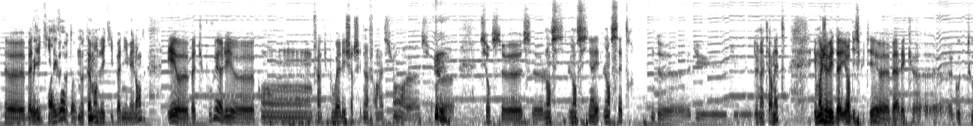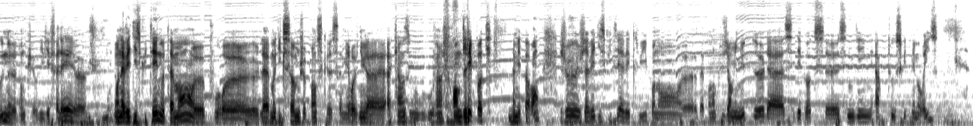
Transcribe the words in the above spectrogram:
euh, bah, de Oui, l'équipe, par exemple, not- ouais. notamment de l'équipe Animeland. Et euh, bah, tu pouvais aller, euh, enfin, tu pouvais aller chercher de l'information euh, sur, euh, sur ce, ce- l'ancêtre de, du, de l'internet. Et moi, j'avais d'ailleurs discuté euh, bah, avec euh, Gotoon, euh, donc Olivier Fallet. euh, on avait discuté notamment euh, pour la modique somme, je pense que ça m'est revenu à, à 15 ou, ou 20 francs de l'époque à mes parents. J'avais discuté avec lui pendant, bah, pendant plusieurs minutes de la CD Box Singing Art to Sweet Memories.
